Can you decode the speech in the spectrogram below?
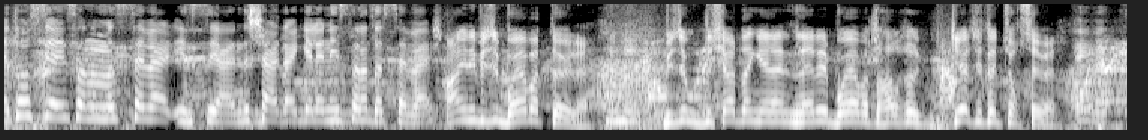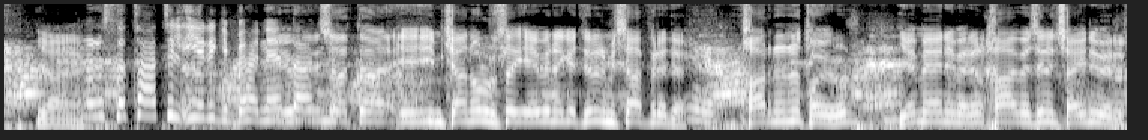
E, Tosya insanımız sever insi yani dışarıdan gelen insanı da sever. Aynı bizim Boyabat da öyle. Bizim dışarıdan gelenleri Boyabatlı halkı gerçekten çok sever. Evet. Yani. Orası da tatil yeri gibi hani daha Evlerinde çok. hatta e, imkanı olursa evine getirir misafir eder. Karnını doyurur, yemeğini verir, kahvesini, çayını verir.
